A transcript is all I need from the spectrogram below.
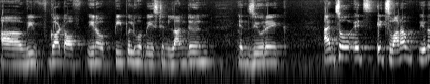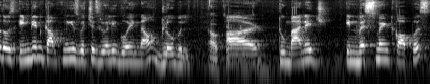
Uh, we've got off, you know, people who are based in London, in Zurich, and so it's it's one of you know those Indian companies which is really going now global Okay. uh, to manage investment corpus.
